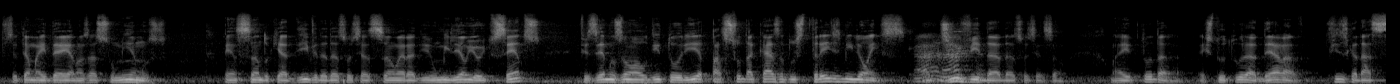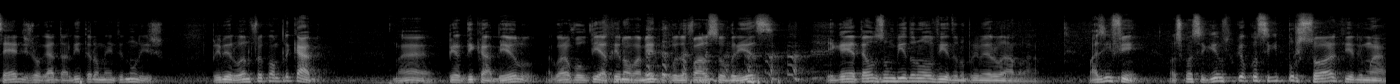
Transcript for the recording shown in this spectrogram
para você ter uma ideia, nós assumimos, pensando que a dívida da associação era de 1 milhão e 800, fizemos uma auditoria, passou da casa dos 3 milhões, Caraca. a dívida da associação. Né? E toda a estrutura dela, física da sede, jogada literalmente no lixo. Primeiro ano foi complicado. Né? Perdi cabelo, agora voltei a ter novamente, depois eu falo sobre isso. E ganhei até um zumbido no ouvido no primeiro ano lá. Mas, enfim, nós conseguimos, porque eu consegui, por sorte, uma,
